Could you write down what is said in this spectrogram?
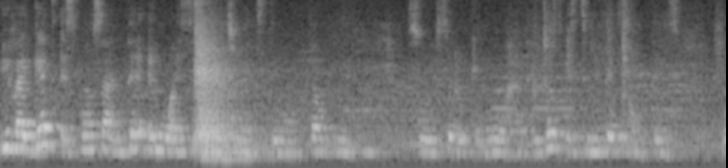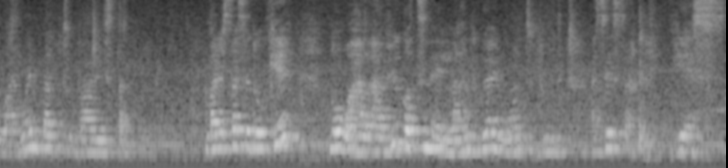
if I get a sponsor and tell NYSC management, they will help me. So he said, okay, no wahala. He just estimated some things. So I went back to Barrister. Barrister said, okay, no. Have you gotten a land where you want to do it? I said, sir, yes.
